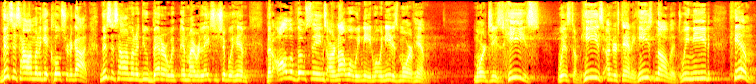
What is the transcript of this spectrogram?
this is how I'm going to get closer to God. This is how I'm going to do better with, in my relationship with him. But all of those things are not what we need. What we need is more of him. More Jesus. He's wisdom. He's understanding. He's knowledge. We need Him.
